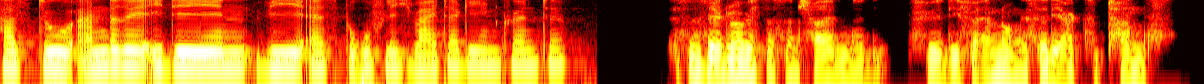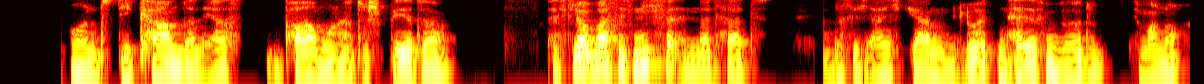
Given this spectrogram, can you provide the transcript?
Hast du andere Ideen, wie es beruflich weitergehen könnte? Es ist ja, glaube ich, das Entscheidende für die Veränderung ist ja die Akzeptanz. Und die kam dann erst ein paar Monate später. Ich glaube, was sich nicht verändert hat, dass ich eigentlich gern Leuten helfen würde, immer noch.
